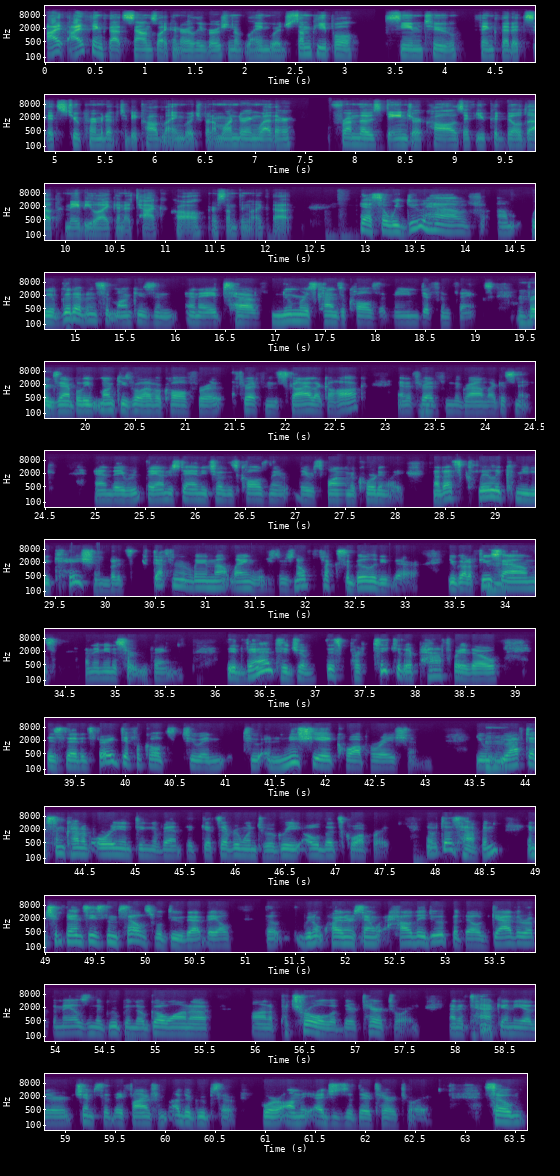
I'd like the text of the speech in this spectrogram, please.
I, I think that sounds like an early version of language. Some people seem to think that it's it's too primitive to be called language, but I'm wondering whether from those danger calls, if you could build up maybe like an attack call or something like that. Yeah, so we do have um, we have good evidence that monkeys and, and apes have numerous kinds of calls that mean different things. Mm-hmm. For example, monkeys will have a call for a threat from the sky like a hawk and a threat mm-hmm. from the ground like a snake. And they they understand each other's calls and they, they respond accordingly. Now that's clearly communication, but it's definitely not language. There's no flexibility there. You've got a few mm-hmm. sounds and they mean a certain thing. The advantage of this particular pathway, though, is that it's very difficult to, in, to initiate cooperation. You, mm-hmm. you have to have some kind of orienting event that gets everyone to agree, oh, let's cooperate. Now it does happen, and chimpanzees themselves will do that. They'll, they'll we don't quite understand how they do it, but they'll gather up the males in the group and they'll go on a on a patrol of their territory and attack mm-hmm. any other chimps that they find from other groups who are on the edges of their territory. So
